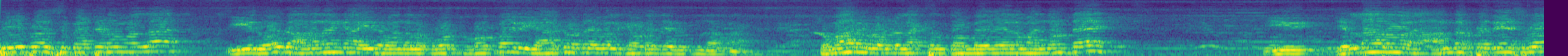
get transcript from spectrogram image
ఫ్రీ బస్ పెట్టడం వల్ల ఈ రోజు అదనంగా ఐదు వందల కోట్ల రూపాయలు ఈ ఆటో డ్రైవర్లకు ఇవ్వడం జరుగుతుందమ్మా సుమారు రెండు లక్షల తొంభై వేల మంది ఉంటే ఈ జిల్లాలో ఆంధ్రప్రదేశ్లో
